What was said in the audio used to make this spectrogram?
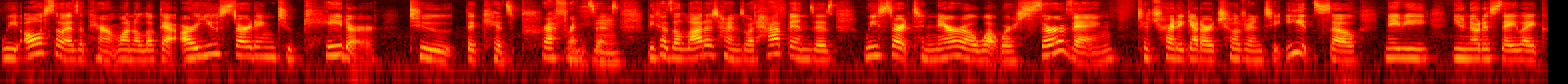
we also, as a parent, want to look at are you starting to cater to the kids' preferences. Mm-hmm. Because a lot of times, what happens is we start to narrow what we're serving to try to get our children to eat. So maybe you notice they like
